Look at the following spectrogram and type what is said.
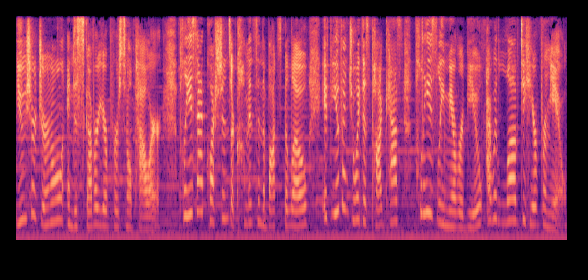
Use your journal and discover your personal power. Please add questions or comments in the box below. If you've enjoyed this podcast, please leave me a review. I would love to hear from you.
